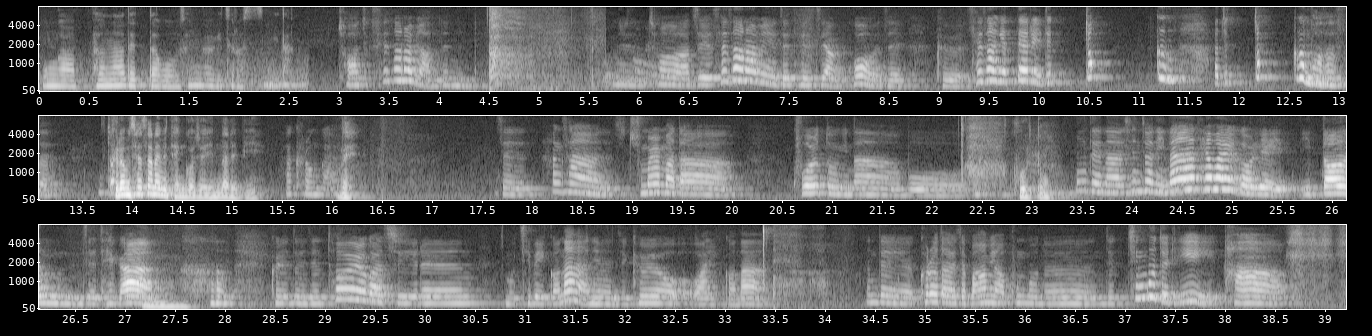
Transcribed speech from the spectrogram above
뭔가 변화됐다고 생각이 들었습니다. 저 아직 세 사람이 안 됐는데. 네, 저 아직 세 사람이 이제 되지 않고 이제 그 세상의 때를 이제 조금 아주 조금 벗었어요. 그럼 세 사람이 된 거죠 옛날에 비해. 아 그런가요? 네. 이제 항상 주말마다 구월동이나 뭐 구월동. 홍대나 신천이나 새마을거리에 있- 있던 이제 제가 음. 그래도 이제 토요일과 주일은 뭐 집에 있거나 아니면 이제 교회 와 있거나 근데 그러다 이제 마음이 아픈 거는 이제 친구들이 다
